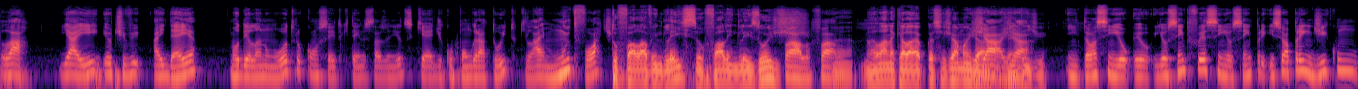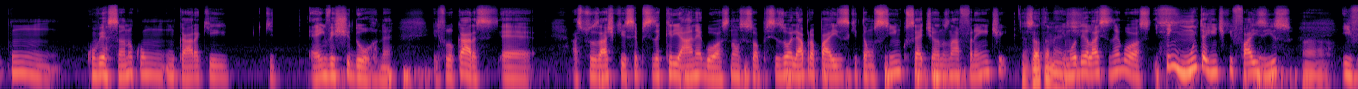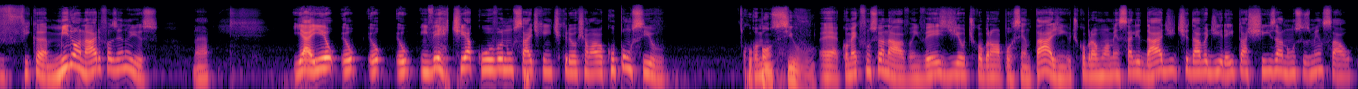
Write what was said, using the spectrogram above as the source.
lá. E aí eu tive a ideia, modelando um outro conceito que tem nos Estados Unidos, que é de cupom gratuito, que lá é muito forte. Tu falava inglês? Eu falo inglês hoje? Falo, falo. É, mas lá naquela época você já manjava. Já, já. já. Entendi. Então, assim, eu, eu, eu sempre fui assim, eu sempre. Isso eu aprendi com, com conversando com um cara que, que é investidor, né? Ele falou, cara, é, as pessoas acham que você precisa criar negócio. Não, você só precisa olhar para países que estão 5, 7 anos na frente Exatamente. e modelar esses negócios. E tem muita gente que faz isso ah. e fica milionário fazendo isso, né? E aí eu, eu, eu, eu inverti a curva num site que a gente criou que chamava Cuponsivo. Cuponsivo? Como, é, como é que funcionava? Em vez de eu te cobrar uma porcentagem, eu te cobrava uma mensalidade e te dava direito a X anúncios mensal.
